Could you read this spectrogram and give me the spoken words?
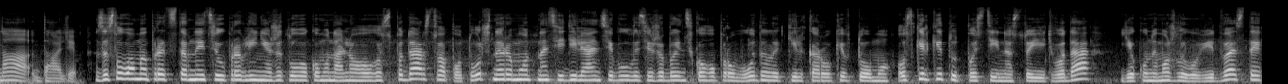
на далі. За словами представниці управління житлово-комунального господарства, поточний ремонт на цій ділянці вулиці Жабинського проводили кілька років тому, оскільки тут постійно стоїть вода. Яку неможливо відвести,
